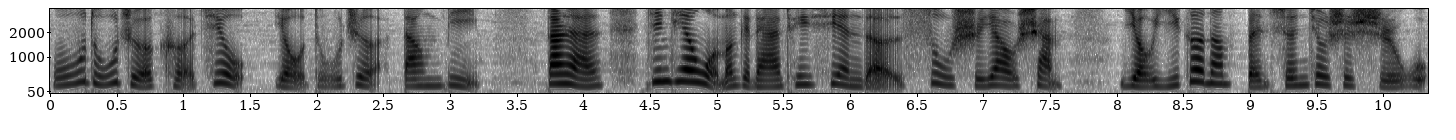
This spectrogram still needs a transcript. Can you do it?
无毒者可救，有毒者当避。当然，今天我们给大家推荐的素食药膳，有一个呢本身就是食物，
